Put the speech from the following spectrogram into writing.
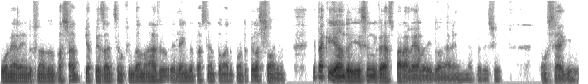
o Homem-Aranha do final do ano passado, que apesar de ser um filme da Marvel, ele ainda está sendo tomado conta pela Sony e está criando aí esse universo paralelo aí do Homem-Aranha, né, para ver se consegue.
